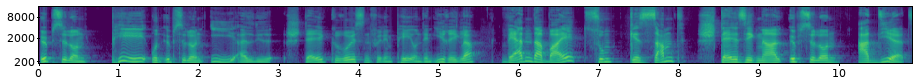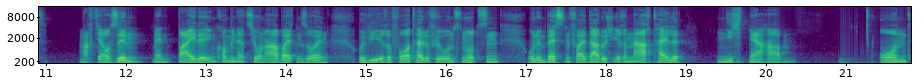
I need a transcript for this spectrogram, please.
YP und YI, also diese Stellgrößen für den P- und den I-Regler, werden dabei zum Gesamtstellsignal Y addiert. Macht ja auch Sinn, wenn beide in Kombination arbeiten sollen und wir ihre Vorteile für uns nutzen und im besten Fall dadurch ihre Nachteile nicht mehr haben. Und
